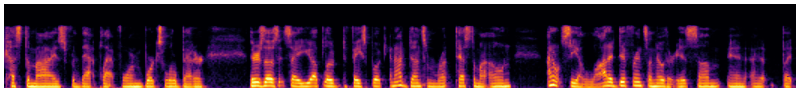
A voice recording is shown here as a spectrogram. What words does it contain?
customized for that platform. Works a little better. There's those that say you upload to Facebook, and I've done some tests on my own. I don't see a lot of difference. I know there is some, and uh, but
